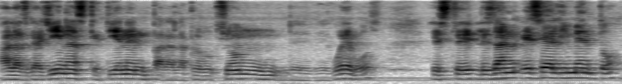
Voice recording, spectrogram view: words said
a las gallinas que tienen para la producción de, huevos, este, les dan ese alimento,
